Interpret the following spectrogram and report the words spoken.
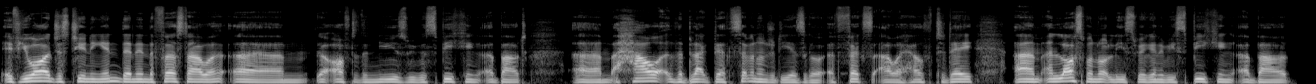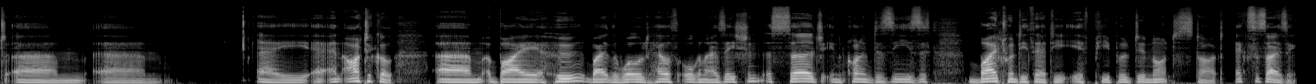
If you are just tuning in, then in the first hour um, after the news, we were speaking about um, how the Black Death 700 years ago affects our health today. Um, and last but not least, we're going to be speaking about um, um a an article um, by WHO, by the World Health Organization, a surge in chronic diseases by 2030 if people do not start exercising.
